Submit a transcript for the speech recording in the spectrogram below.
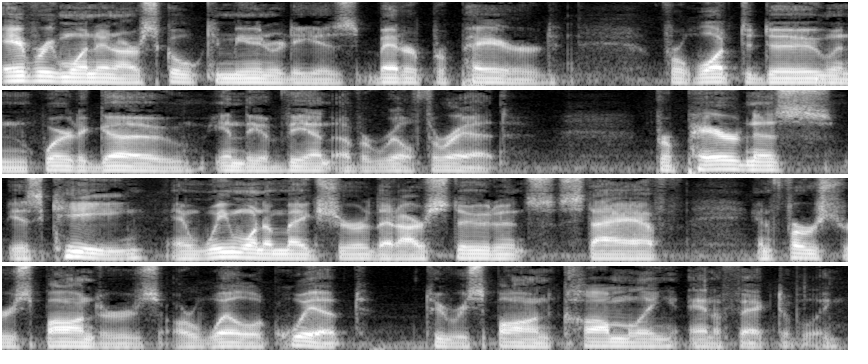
everyone in our school community is better prepared for what to do and where to go in the event of a real threat preparedness is key, and we want to make sure that our students, staff, and first responders are well equipped to respond calmly and effectively.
